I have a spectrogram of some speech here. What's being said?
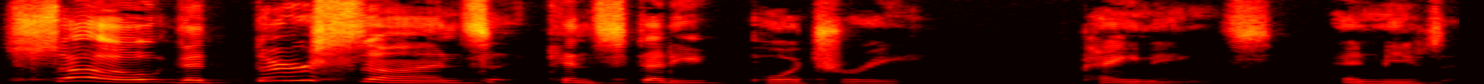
So that their sons can study poetry, paintings, and music.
